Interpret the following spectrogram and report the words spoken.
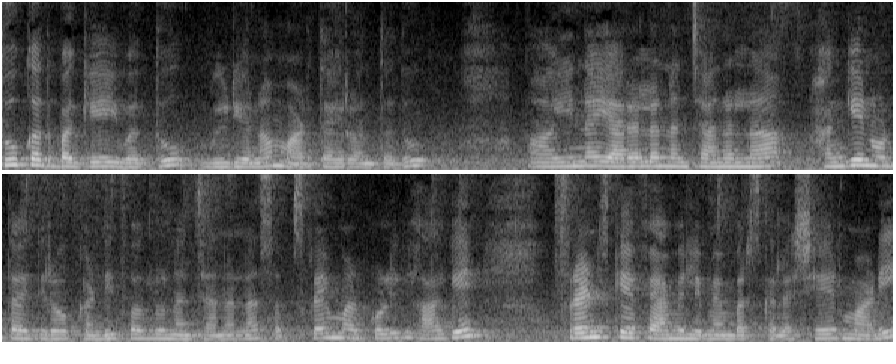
ತೂಕದ ಬಗ್ಗೆ ಇವತ್ತು ವಿಡಿಯೋನ ಮಾಡ್ತಾ ಇರೋವಂಥದ್ದು. ಇನ್ನು ಯಾರೆಲ್ಲ ನನ್ನ ಚಾನಲ್ನ ಹಾಗೆ ನೋಡ್ತಾ ಇದ್ದೀರೋ ಖಂಡಿತವಾಗ್ಲೂ ನನ್ನ ಚಾನಲ್ನ ಸಬ್ಸ್ಕ್ರೈಬ್ ಮಾಡ್ಕೊಳ್ಳಿ. ಹಾಗೆ ಫ್ರೆಂಡ್ಸ್ಗೆ, ಫ್ಯಾಮಿಲಿ ಮೆಂಬರ್ಸ್ಗೆಲ್ಲ ಶೇರ್ ಮಾಡಿ,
